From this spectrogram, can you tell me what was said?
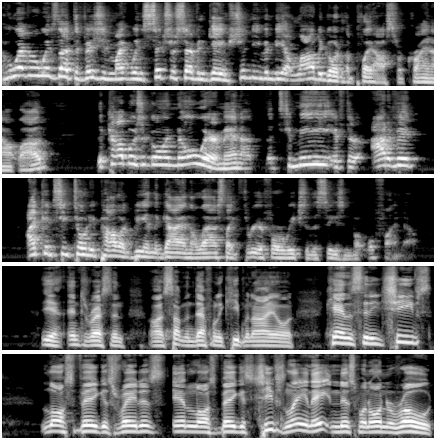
Whoever wins that division might win six or seven games, shouldn't even be allowed to go to the playoffs for crying out loud. The Cowboys are going nowhere, man. Uh, to me, if they're out of it, I could see Tony Pollard being the guy in the last like three or four weeks of the season, but we'll find out. Yeah, interesting. Uh, something definitely keep an eye on. Kansas City Chiefs, Las Vegas Raiders in Las Vegas. Chiefs lane eight in this one on the road.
